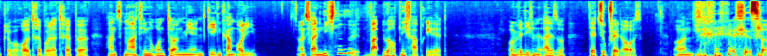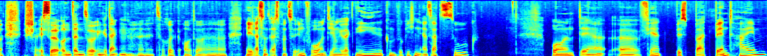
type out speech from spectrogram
ich glaube, Rolltreppe oder Treppe Hans Martin runter und mir entgegen kam Olli. Und es war nicht, war überhaupt nicht verabredet. Und wir liefen alle so, der Zug fällt aus. Und so, scheiße. Und dann so in Gedanken, zurück, Auto, nee, lass uns erstmal zur Info. Und die haben gesagt, nee, kommt wirklich ein Ersatzzug. Und der äh, fährt bis Bad Bentheim.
